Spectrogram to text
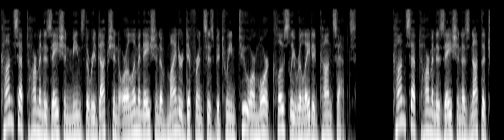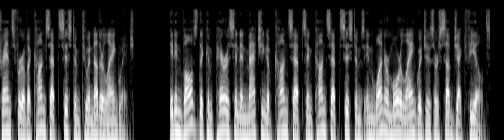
Concept harmonization means the reduction or elimination of minor differences between two or more closely related concepts. Concept harmonization is not the transfer of a concept system to another language. It involves the comparison and matching of concepts and concept systems in one or more languages or subject fields.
